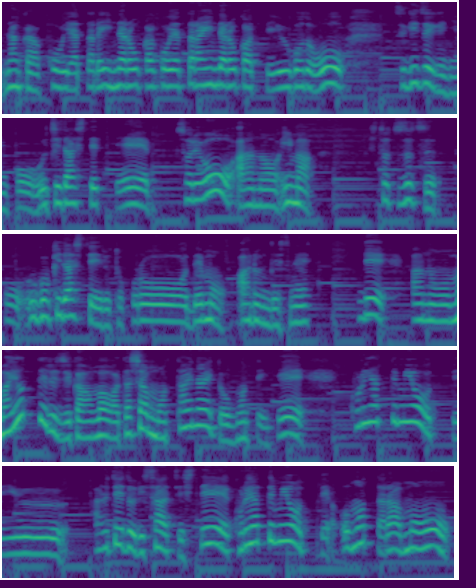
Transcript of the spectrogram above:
なんかこうやったらいいんだろうかこうやったらいいんだろうかっていうことを次々にこう打ち出してってそれをあの今一つずつこう動き出しているところでもあるんですね。であの迷ってる時間は私はもったいないと思っていてこれやってみようっていうある程度リサーチしてこれやってみようって思ったらも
